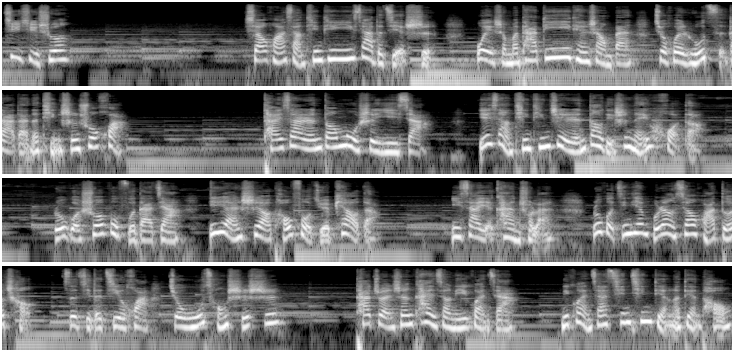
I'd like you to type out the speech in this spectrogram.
继续说，萧华想听听伊夏的解释，为什么他第一天上班就会如此大胆的挺身说话？台下人都目视伊夏，也想听听这人到底是哪伙的。如果说不服大家，依然是要投否决票的。伊夏也看出来，如果今天不让萧华得逞，自己的计划就无从实施。他转身看向李管家，李管家轻轻点了点头，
